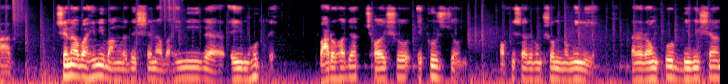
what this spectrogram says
আর সেনাবাহিনী, বাংলাদেশ সেনাবাহিনীর এই মুহূর্তে বারো হাজার ছয়শো একুশ জন অফিসার এবং সৈন্য মিলিয়ে তারা রংপুর ডিভিশন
